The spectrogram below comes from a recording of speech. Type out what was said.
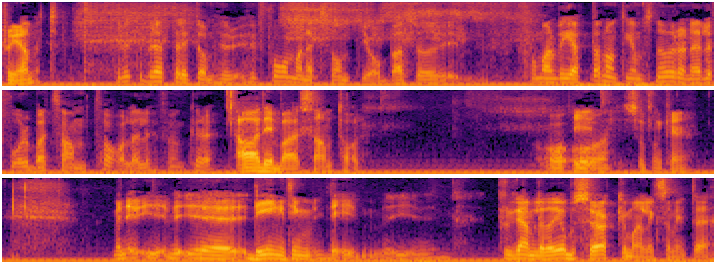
programmet. Kan du inte berätta lite om hur, hur får man ett sånt jobb? Alltså, får man veta någonting om snurren eller får du bara ett samtal? Eller hur funkar det? Ja, det är bara ett samtal. Och, och... Det, så funkar det. Men det, det är ingenting... Det, programledarjobb söker man liksom inte,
